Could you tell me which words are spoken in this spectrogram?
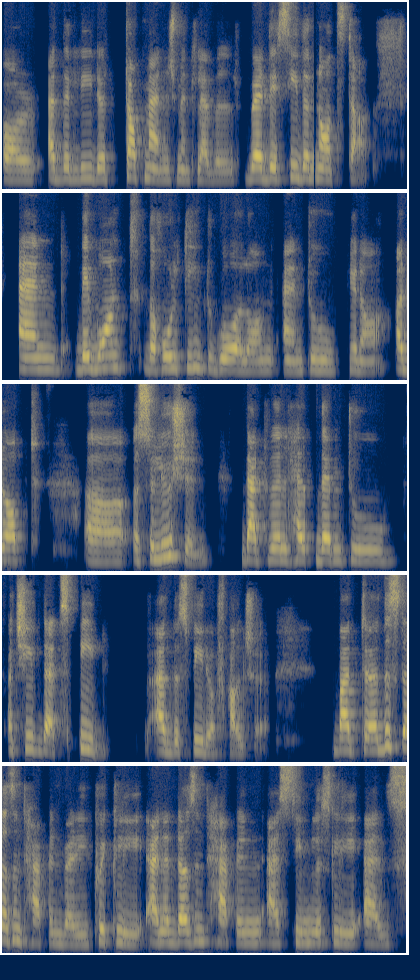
or at the leader top management level where they see the North Star and they want the whole team to go along and to, you know, adopt uh, a solution that will help them to achieve that speed at the speed of culture. But uh, this doesn't happen very quickly and it doesn't happen as seamlessly as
